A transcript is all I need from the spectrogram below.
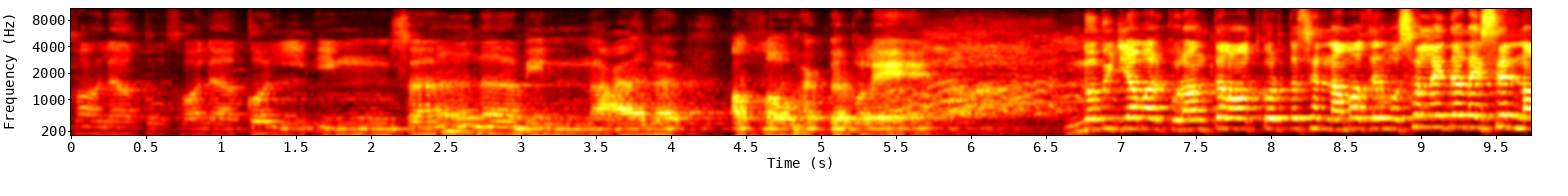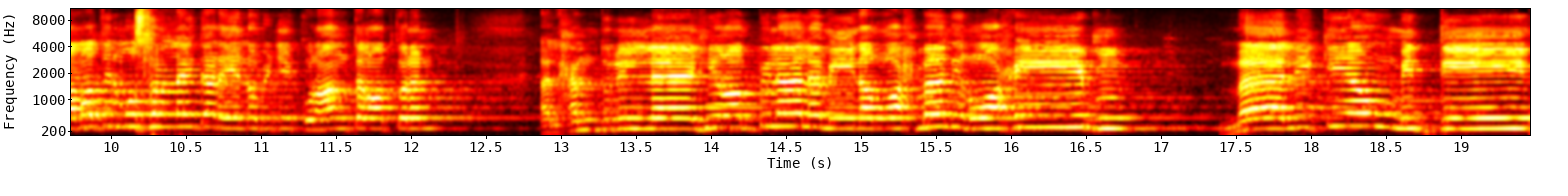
খালাক, খালাকাল ইনসানা মিন আলাক। আল্লাহু আকবার বলে। নবীজি আমার কুরআন তেলাওয়াত করতেছেন, নামাজের মুসল্লায় দাঁড়াইছেন, নামাজের মুসল্লায় দাঁড়িয়ে নবীজি কোরআন তেলাওয়াত করেন, আলহামদুলিল্লাহি রাব্বিল আলামিন আর রাহমানির রহিম, মালিক ইয়াউমিদ্দিন,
